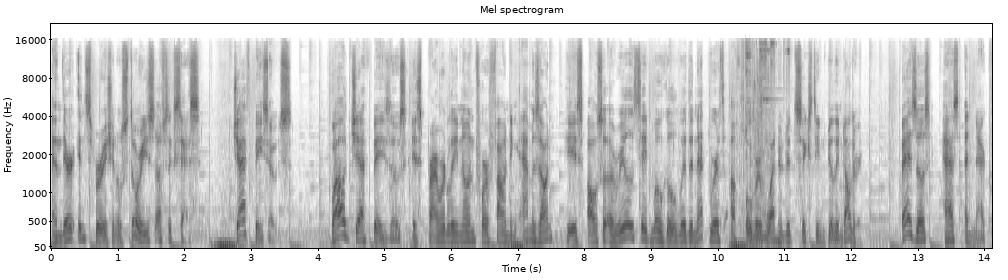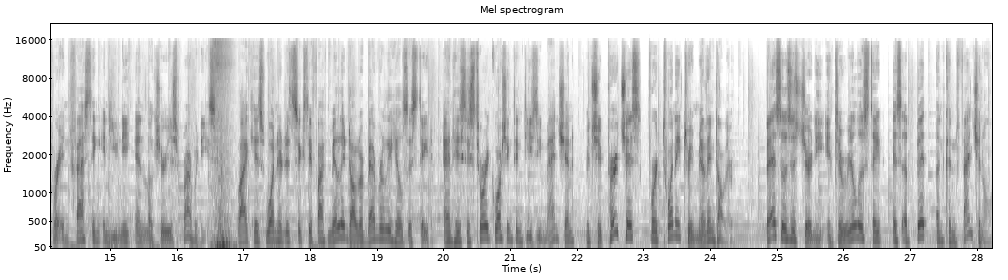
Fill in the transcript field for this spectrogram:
and their inspirational stories of success. Jeff Bezos While Jeff Bezos is primarily known for founding Amazon, he is also a real estate mogul with a net worth of over $116 billion. Bezos has a knack for investing in unique and luxurious properties, like his $165 million Beverly Hills estate and his historic Washington, D.C. mansion, which he purchased for $23 million. Bezos' journey into real estate is a bit unconventional,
